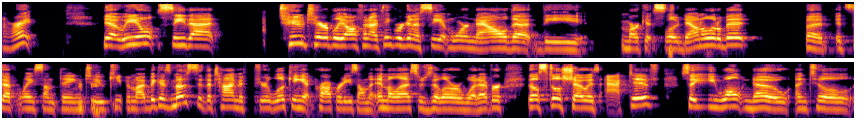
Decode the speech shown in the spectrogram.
All right. Yeah, we don't see that too terribly often. I think we're going to see it more now that the market slowed down a little bit, but it's definitely something to keep in mind because most of the time, if you're looking at properties on the MLS or Zillow or whatever, they'll still show as active. So you won't know until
